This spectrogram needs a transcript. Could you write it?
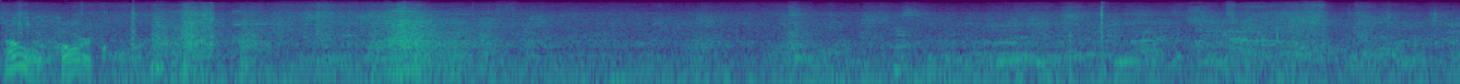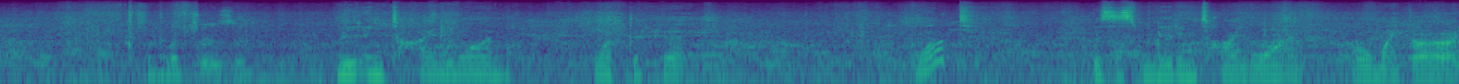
Oh, power core. How much is it? Meeting Taiwan. What the heck? What? This is meeting Taiwan. Oh my god.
